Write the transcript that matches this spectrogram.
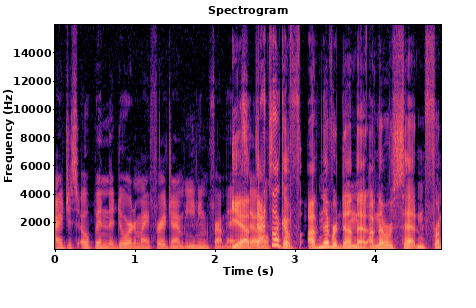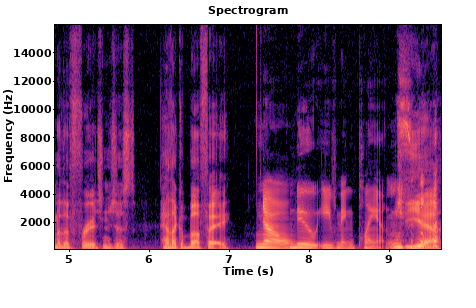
I just opened the door to my fridge. I'm eating from it. yeah So- that's like a i've never done that i've never sat in front of the fridge and just had like a buffet no. New evening plan. yeah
